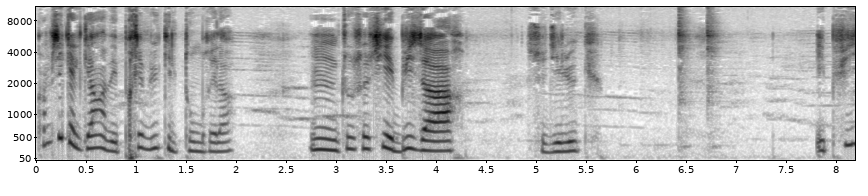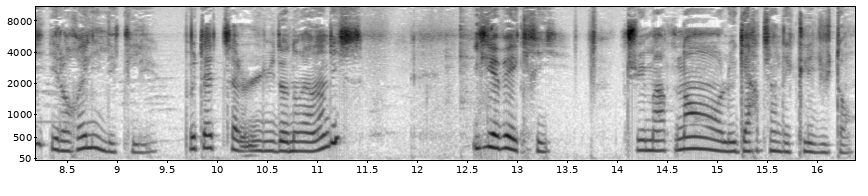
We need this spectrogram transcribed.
comme si quelqu'un avait prévu qu'il tomberait là. Hum, tout ceci est bizarre, se dit Luc. Et puis il relit les clés. Peut-être ça lui donnerait un indice. Il y avait écrit Tu es maintenant le gardien des clés du temps.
